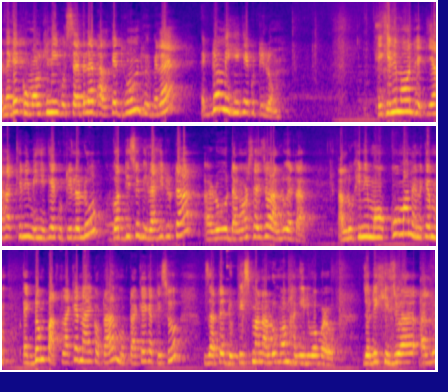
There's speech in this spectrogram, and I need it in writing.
এনেকৈ কোমলখিনি গুচাই পেলাই ভালকৈ ধুম ধুই পেলাই একদম মিহিকৈ কুটি ল'ম। এইখিনি মই ঢেকীয়া শাকখিনি মিহিকৈ কুটি ল'লোঁ। আগত দিছোঁ বিলাহী দুটা আৰু ডাঙৰ চাইজৰ আলু এটা। আলুখিনি মই অকণমান এনেকৈ একদম পাতলাকৈ নাই কটা মোটাকৈ কাটিছোঁ যাতে দুপিচমান আলু মই ভাঙি দিব পাৰোঁ। যদি সিজোৱা আলু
